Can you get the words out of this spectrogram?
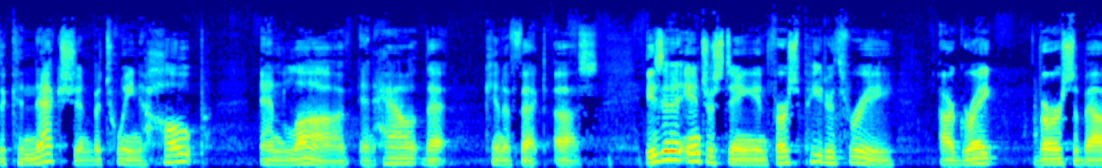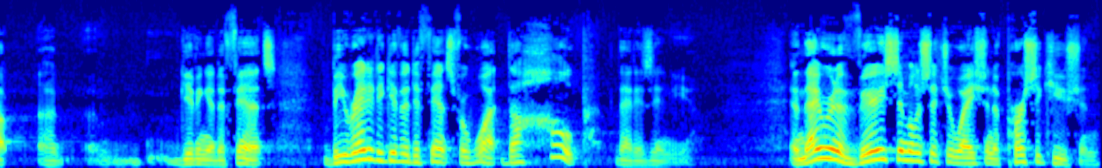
the connection between hope and love and how that can affect us. Isn't it interesting in 1 Peter 3, our great verse about uh, giving a defense, be ready to give a defense for what? The hope that is in you. And they were in a very similar situation of persecution,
